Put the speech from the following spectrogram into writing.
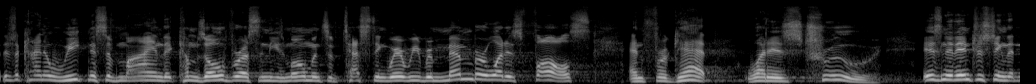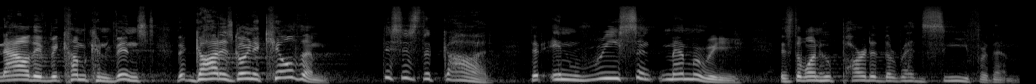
There's a kind of weakness of mind that comes over us in these moments of testing where we remember what is false and forget what is true. Isn't it interesting that now they've become convinced that God is going to kill them? This is the God that in recent memory is the one who parted the Red Sea for them.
